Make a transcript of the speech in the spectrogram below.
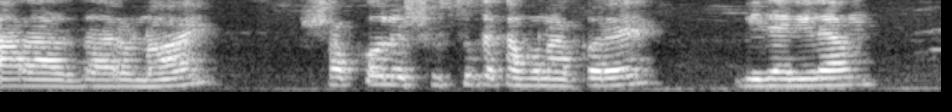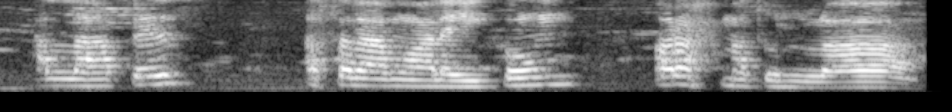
আর আজ আরও নয়। সকলের সুস্থতা কামনা করে বিদায় নিলাম। আল্লাহ হাফেজ। আসসালামু আলাইকুম রহমতুল্লাহ।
